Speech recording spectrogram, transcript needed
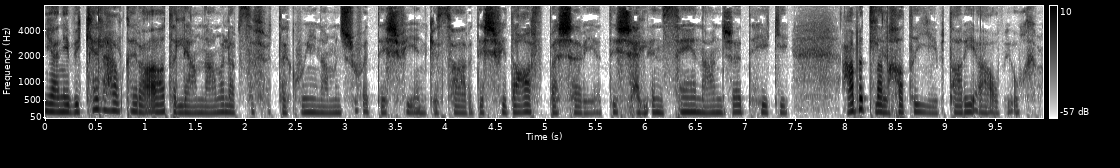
يعني بكل هالقراءات اللي عم نعملها بسفر التكوين عم نشوف قديش في انكسار قديش في ضعف بشري قديش هالإنسان عن جد هيك عبد للخطية بطريقة أو بأخرى.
